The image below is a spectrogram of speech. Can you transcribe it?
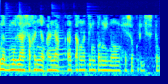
nagmula sa kanyang anak at ang ating Panginoong Heso Kristo.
